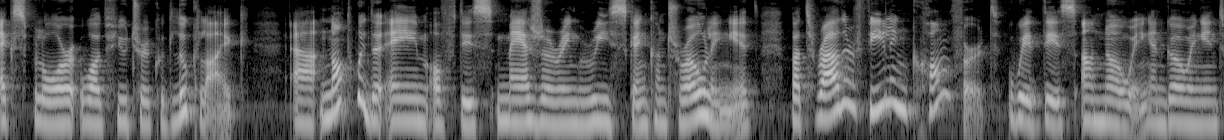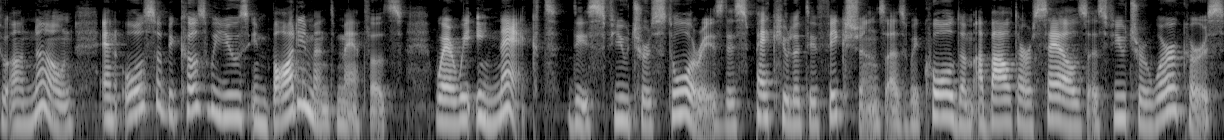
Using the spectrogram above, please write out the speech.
explore what future could look like. Uh, not with the aim of this measuring risk and controlling it, but rather feeling comfort with this unknowing and going into unknown. And also because we use embodiment methods where we enact these future stories, these speculative fictions, as we call them, about ourselves as future workers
